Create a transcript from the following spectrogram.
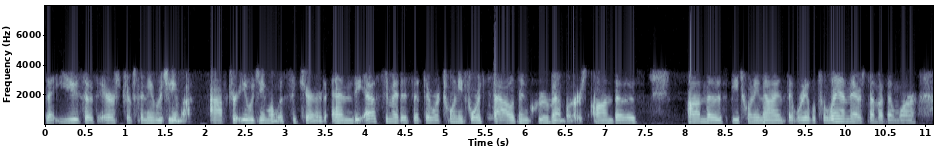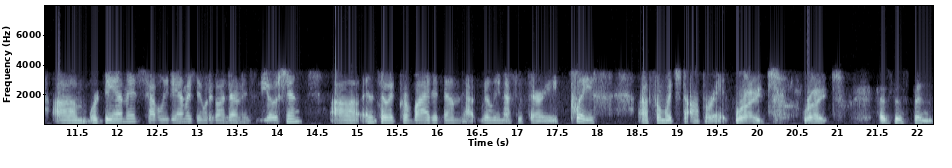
that used those airstrips in Iwo Jima after Iwo Jima was secured, and the estimate is that there were 24,000 crew members on those on those B-29s that were able to land there. Some of them were um, were damaged, heavily damaged. They would have gone down into the ocean, uh, and so it provided them that really necessary place uh, from which to operate. Right, right. Has this been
